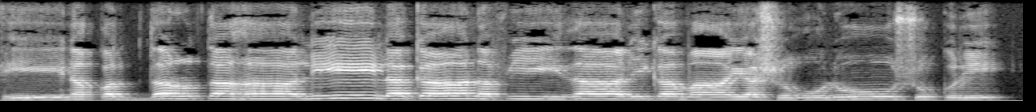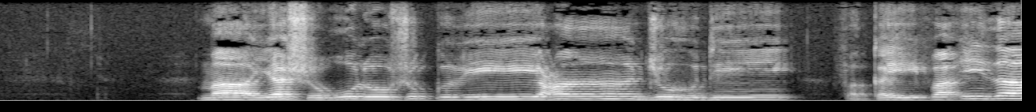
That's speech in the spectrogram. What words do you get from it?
حين قدرتها لي لكان في ذلك ما يشغل شكري ما يشغل شكري عن جهدي. فكيف إذا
